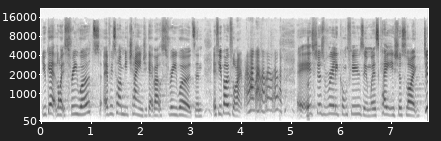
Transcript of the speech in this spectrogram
you get like three words. Every time you change, you get about three words. And if you're both like, it's just really confusing. Whereas Katie's just like, do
